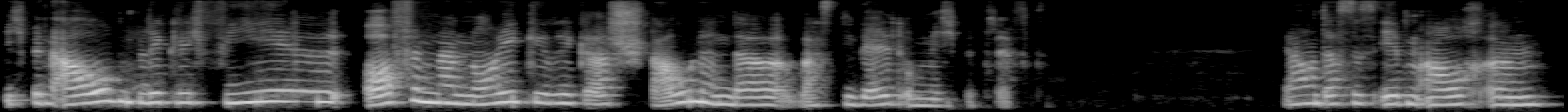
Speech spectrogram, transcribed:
ich bin augenblicklich viel offener, neugieriger, staunender, was die Welt um mich betrifft. Ja, und das ist eben auch ähm,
